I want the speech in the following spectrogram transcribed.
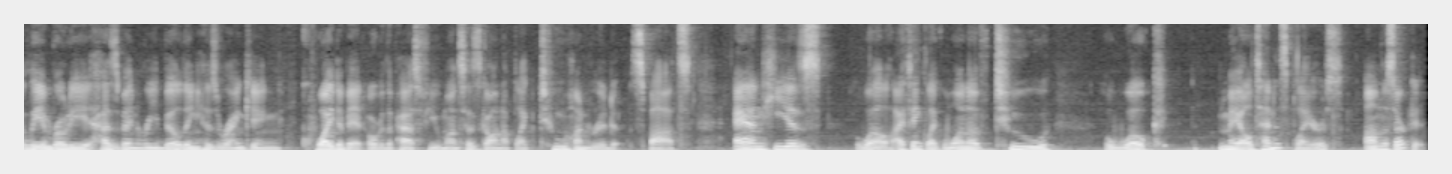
Liam Broady has been rebuilding his ranking quite a bit over the past few months, has gone up like 200 spots. And he is, well, I think like one of two woke male tennis players on the circuit,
